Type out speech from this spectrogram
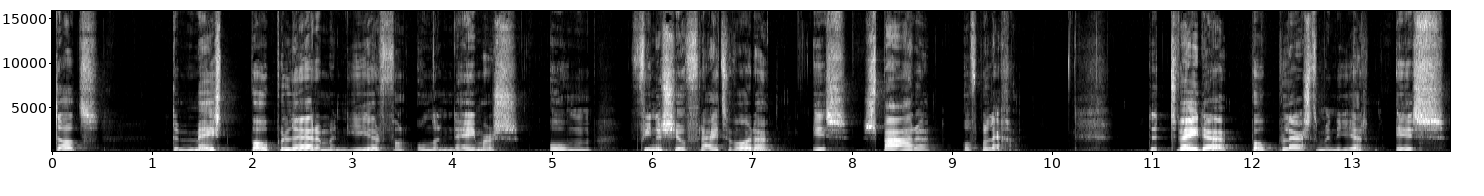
dat de meest populaire manier van ondernemers om financieel vrij te worden is sparen of beleggen. De tweede populairste manier is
